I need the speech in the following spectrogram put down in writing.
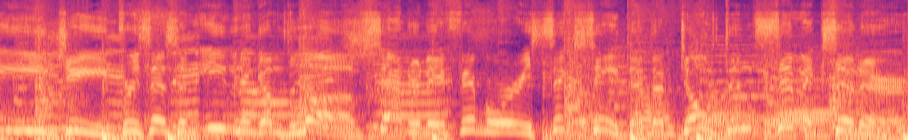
AEG presents an evening of love Saturday, February 16th at the Dothan Civic Center.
